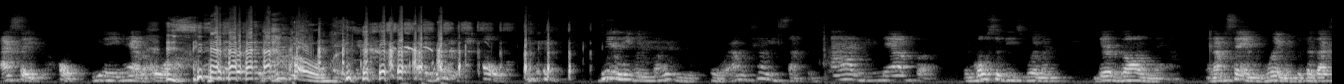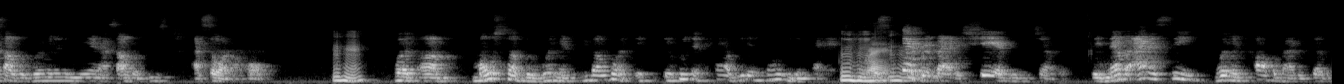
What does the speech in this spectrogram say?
I say poor, we didn't even have an oh. poor. we didn't even know we were poor. I'm gonna tell you something. I never, and most of these women, they're gone now. And I'm saying women because I saw the women and the men, I saw the abuse, I saw it all. Mm-hmm. But um, most of the women, you know what? If, if we didn't have, we didn't know we didn't have. Mhm. Right. Mhm. Everybody shared with each other. They never, I didn't see women talk about each other.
